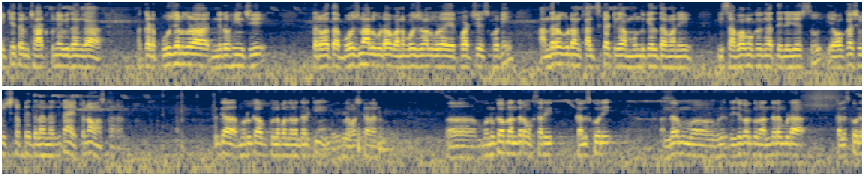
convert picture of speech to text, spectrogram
ఐక్యతను చాటుకునే విధంగా అక్కడ పూజలు కూడా నిర్వహించి తర్వాత భోజనాలు కూడా వనభోజనాలు కూడా ఏర్పాటు చేసుకొని అందరూ కూడా కలిసికట్టుగా ముందుకెళ్తామని ఈ సభాముఖంగా తెలియజేస్తూ ఈ అవకాశం ఇచ్చిన పెద్దలందరికీ నా యొక్క నమస్కారాలు. ఇంకా మునుకాపు కుల బంధువులందరికీ నమస్కారాలు. మునుకాపులు అందరం ఒకసారి కలుసుకొని అందరం ఆ, అందరం కూడా కలుసుకొని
